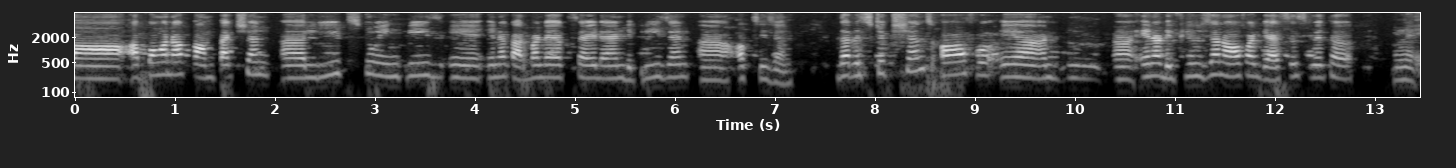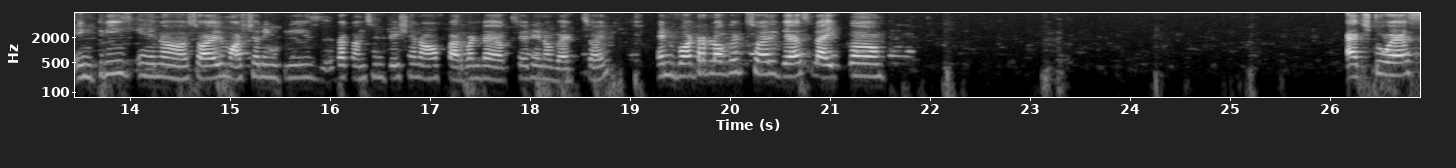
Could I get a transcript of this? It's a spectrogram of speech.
uh, upon a compaction uh, leads to increase in, in, a carbon dioxide and decrease in uh, oxygen. The restrictions of uh, uh, in a diffusion of gases with increase in soil moisture increase the concentration of carbon dioxide in a wet soil and waterlogged soil gas like H2S,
